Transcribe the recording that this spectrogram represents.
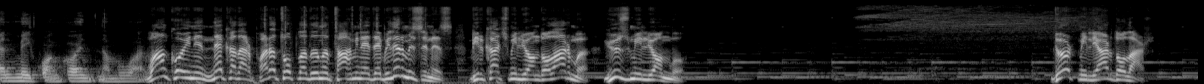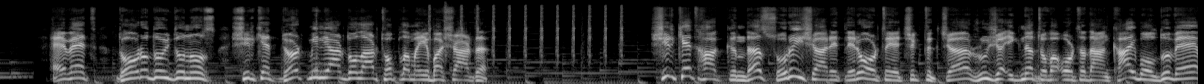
and make OneCoin number one. OneCoin'in ne kadar para topladığını tahmin edebilir misiniz? Birkaç milyon dolar mı? 100 milyon mu? 4 milyar dolar. Evet, doğru duydunuz. Şirket 4 milyar dolar toplamayı başardı. Şirket hakkında soru işaretleri ortaya çıktıkça Ruja Ignatova ortadan kayboldu ve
